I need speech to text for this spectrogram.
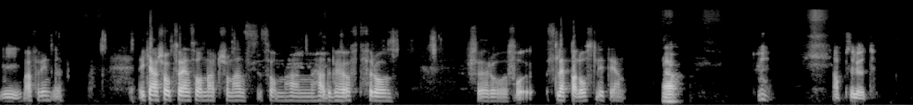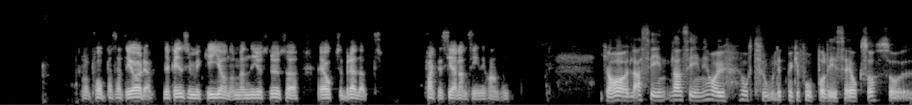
mm. varför inte? Det kanske också är en sån match som han, som han hade behövt för att, för att få släppa loss lite igen. Ja. Absolut. Jag får hoppas att det gör det. Det finns ju mycket i honom, men just nu så är jag också beredd att faktiskt ge Lanzini chansen. Ja, Lanzini, Lanzini har ju otroligt mycket fotboll i sig också, så,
